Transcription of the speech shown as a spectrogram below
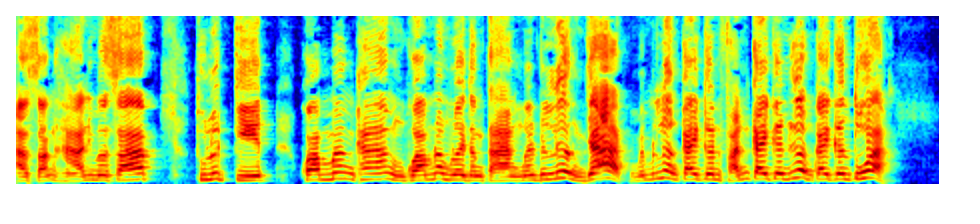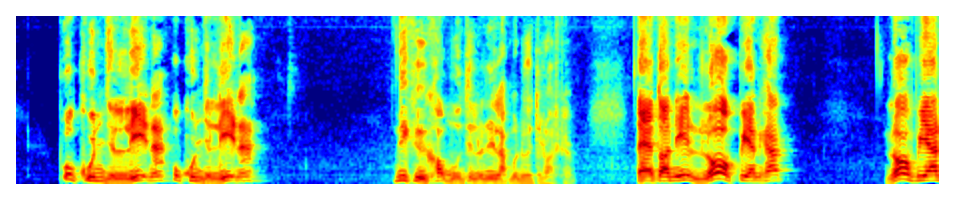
อสังหาริมทรัพย์ ธุรกิจ ความมั่งคั่ง ความร่ำรวยต่างๆ มันเป็นเรื่องยาก มันเป็นเรื่องไกลเกินฝัน ไกลเกินเอื้อม ไกลเกินตัว พวกคุณอย่าลินะ พวกคุณอย่าลินะ นี่คือข้อมูลที่เราได้รับมาโดยตลอดครับ แต่ตอนนี้โลกเปลี่ยนครับ โลกเปลี่ยน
